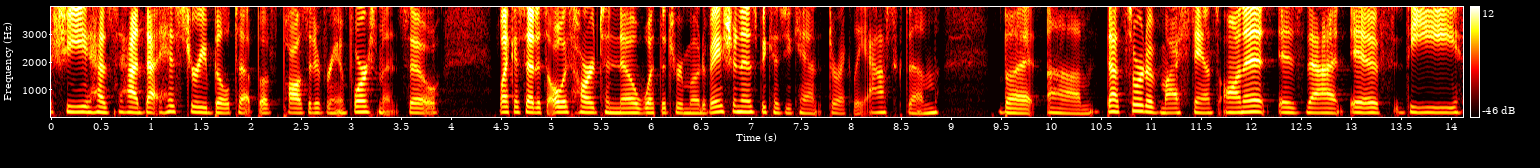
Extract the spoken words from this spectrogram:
she has had that history built up of positive reinforcement. So like I said, it's always hard to know what the true motivation is because you can't directly ask them. But um, that's sort of my stance on it is that if the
